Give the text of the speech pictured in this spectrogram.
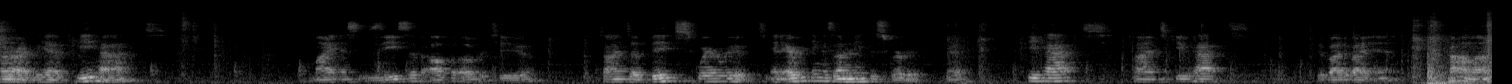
All right, we have p hat minus z sub alpha over 2 times a big square root. And everything is underneath the square root. Okay? p hat times q hat divided by n, comma,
